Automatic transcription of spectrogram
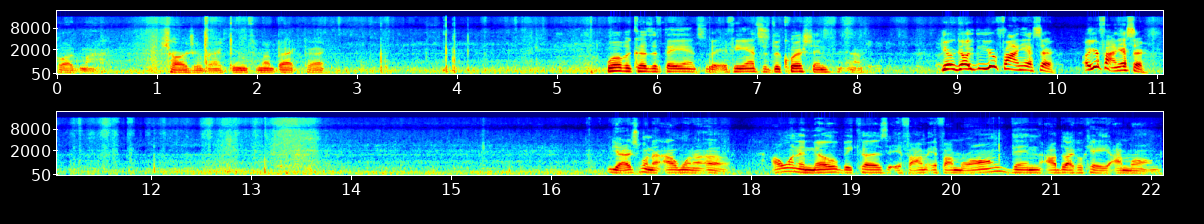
Plug my charger back into my backpack. Well, because if they answer, the, if he answers the question, you know, you're you're fine, yes sir. Oh, you're fine, yes sir. Yeah, I just wanna, I wanna, uh, I wanna know because if I'm, if I'm wrong, then I'll be like, okay, I'm wrong.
